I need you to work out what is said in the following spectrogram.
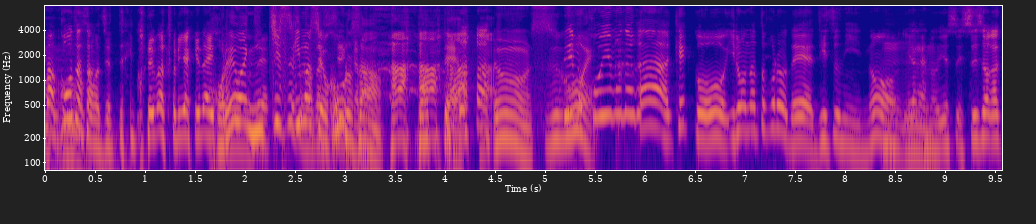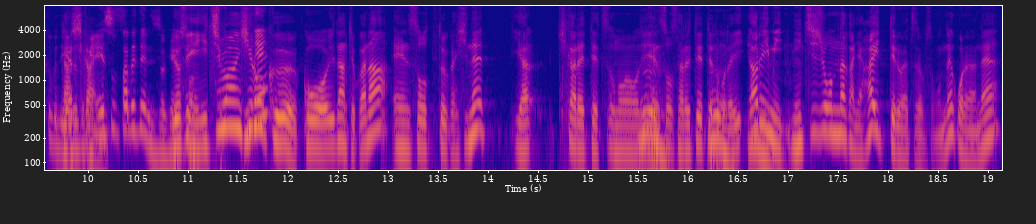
まあ、豪太さんは絶対これは取り上げないとこれはニッチすぎますよ小室ん。さん。だって うんすごいでもこ。ういうものが結構いろんなところでディズニーの,、いやあの要するに吹奏楽部でやるか演奏されてるんですよ。要するに結一番広くこうなんていうかな演奏というかひねや聞かれてそのうん演奏されてっていうところで、うんある意味日常の中に入ってるやつですもんねこれはね。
